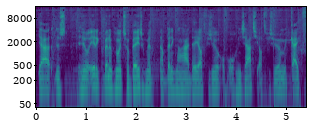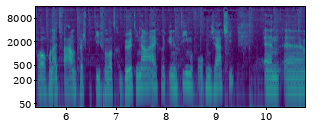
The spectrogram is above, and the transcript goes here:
ja, dus heel eerlijk, ik ben ook nooit zo bezig met, nou ben ik nou HD-adviseur of organisatieadviseur. Maar ik kijk vooral vanuit verhalenperspectief van wat gebeurt hier nou eigenlijk in een team of organisatie. En, uh,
